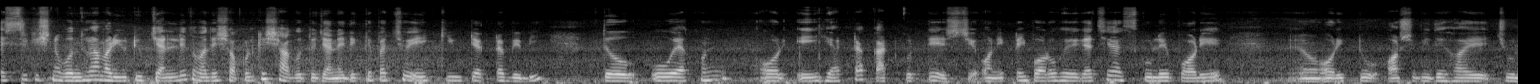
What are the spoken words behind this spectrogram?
শ্রীকৃষ্ণ বন্ধুরা, আমার ইউটিউব চ্যানেলে তোমাদের সকলকে স্বাগত জানাই। দেখতে পাচ্ছ এই কিউট একটা বেবি তো ও এখন ওর এই হেয়ারটা কাট করতে এসছে। অনেকটাই বড় হয়ে গেছে আর স্কুলে পড়ে ওর একটু অসুবিধে হয় চুল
